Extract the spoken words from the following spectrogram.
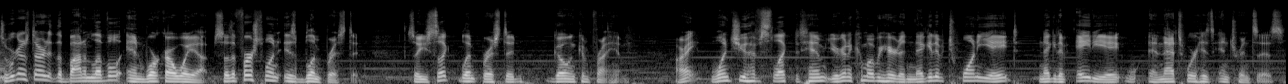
So we're going to start at the bottom level and work our way up. So the first one is Blimpristed. So you select Blimpristed, go and confront him. All right, once you have selected him, you're to come over here to negative 28, negative 88, and that's where his entrance is.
